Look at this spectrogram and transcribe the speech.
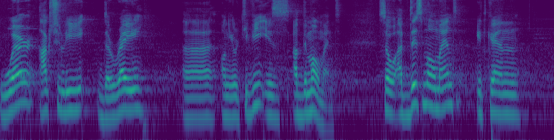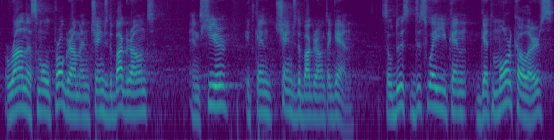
where actually the ray uh, on your TV is at the moment. So at this moment, it can run a small program and change the background. And here, it can change the background again. So this, this way, you can get more colors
